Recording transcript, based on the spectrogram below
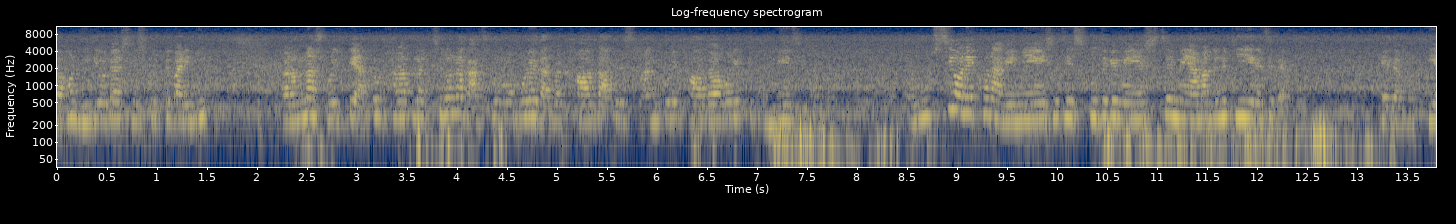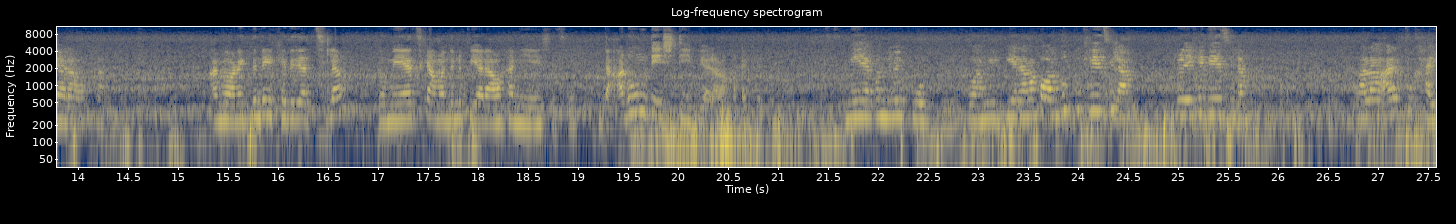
তখন ভিডিওটা শেষ করতে পারিনি। না শরীরটা এত খারাপ লাগছিল না করে, তারপর খাওয়া স্নান করে, খাওয়া দাওয়া করে একটু অনেকক্ষণ আগে স্কুল থেকে মেয়ে এসেছে, মেয়ে আমার জন্য কী দেখো। আমি অনেকদিন থেকে খেতে যাচ্ছিলাম। তো মেয়ে আজকে আমার জন্য পেয়ারা মাখা নিয়ে এসেছে। দারুণ টেস্টি পেয়ারা মাখাটা খেতে। মেয়ে এখন যাবে পড়তে তো আমি পেয়ারা মাখা অল্প একটু খেয়েছিলাম, একটু রেখে দিয়েছিলাম। ভালো, আর একটু খাই।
